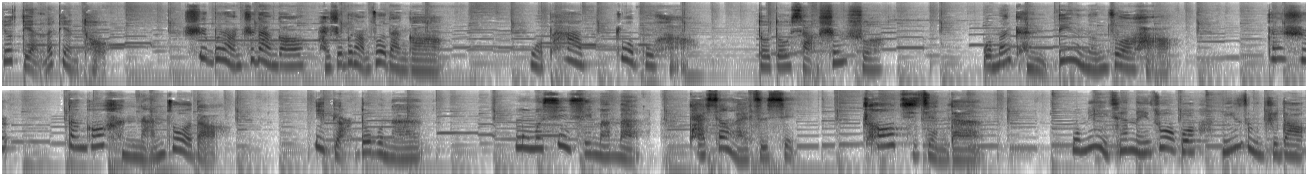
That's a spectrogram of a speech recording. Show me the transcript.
又点了点头：“是不想吃蛋糕，还是不想做蛋糕？”我怕做不好。豆豆小声说。我们肯定能做好，但是蛋糕很难做的，一点都不难。默默信心满满，他向来自信，超级简单。我们以前没做过，你怎么知道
